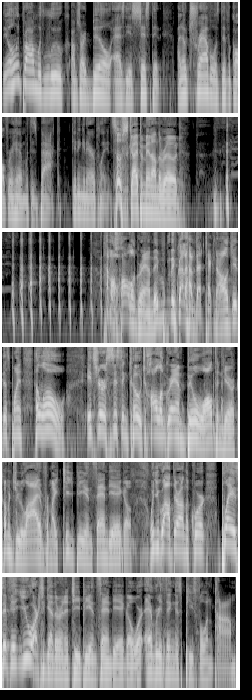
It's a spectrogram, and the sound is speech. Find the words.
The only problem with Luke, I'm sorry, Bill as the assistant, I know travel is difficult for him with his back, getting an airplane. So Skype him in on the road. have a hologram. They've they've got to have that technology at this point. Hello. It's your assistant coach, hologram Bill Walton here, coming to you live from my teepee in San Diego. When you go out there on the court, play as if you are together in a teepee in San Diego where everything is peaceful and calm.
